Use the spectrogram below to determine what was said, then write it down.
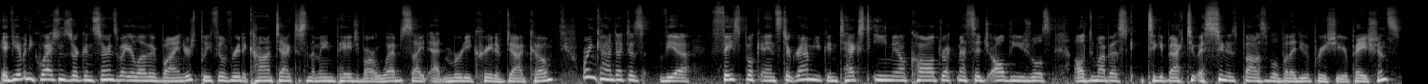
If you have any questions or concerns about your leather binders, please feel free to contact us on the main page of our website at murdycreative.co or you can contact us via Facebook and Instagram. You can text, email, call, direct message, all the usuals. I'll do my best to get back to you as soon as possible, but I do appreciate your patience.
